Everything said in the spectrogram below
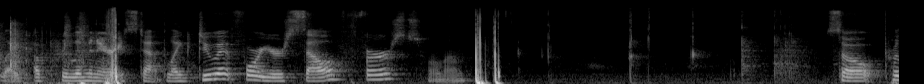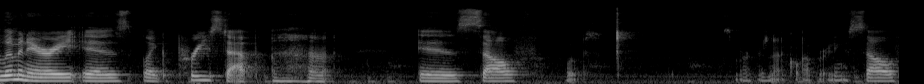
like a preliminary step. Like do it for yourself first. Hold on. So preliminary is like pre-step is self. Whoops, this marker's not cooperating. Self.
